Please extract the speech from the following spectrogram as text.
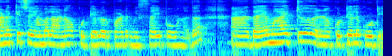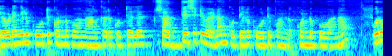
അണൊക്കെ ചെയ്യുമ്പോഴാണ് കുട്ടികൾ ഒരുപാട് മിസ്സായി പോകുന്നത്. ദയമായിട്ട് കുട്ടികളെ കൂട്ടി എവിടെയെങ്കിലും കൂട്ടി കൊണ്ടുപോകുന്ന ആൾക്കാർ കുട്ടികളെ ശ്രദ്ധിച്ചിട്ട് വേണം കുട്ടികളെ കൂട്ടി കൊണ്ട് കൊണ്ടുപോവാണ് ഒരു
